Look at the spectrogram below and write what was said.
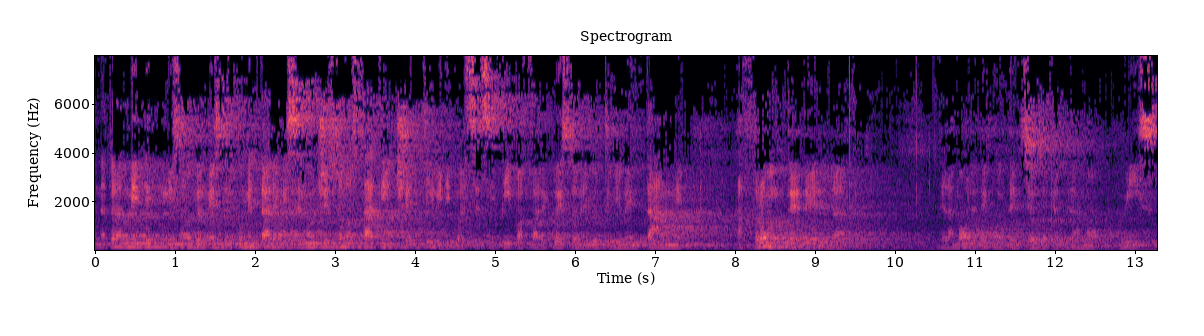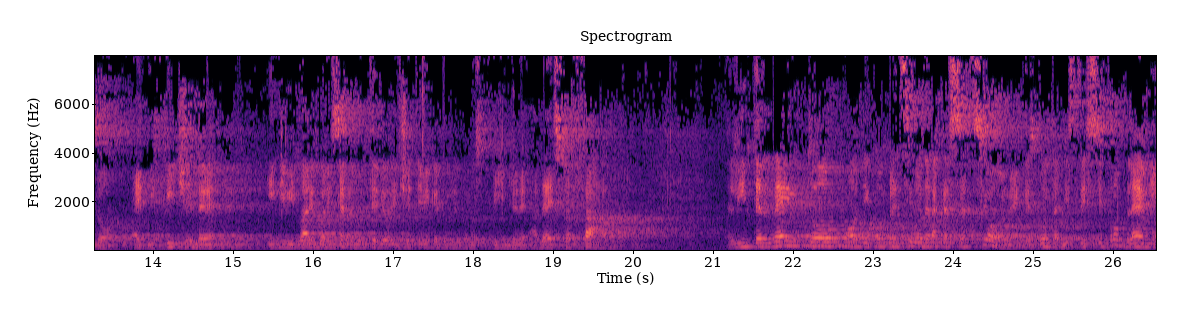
Naturalmente mi sono permesso di commentare che se non ci sono stati incentivi di qualsiasi tipo a fare questo negli ultimi vent'anni a fronte del, della mole del contenzioso che abbiamo visto, è difficile individuare quali siano gli ulteriori incentivi che dovrebbero spingere adesso a farlo. L'intervento onnicomprensivo della Cassazione che sconta gli stessi problemi,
